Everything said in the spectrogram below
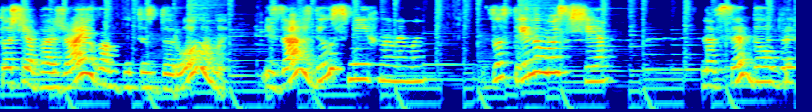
Тож я бажаю вам бути здоровими і завжди усміхненими. Зустрінемось ще. На все добре!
